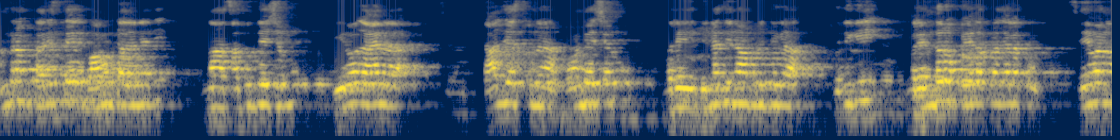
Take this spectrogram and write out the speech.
అందరం తరిస్తే బాగుంటుంది అనేది నా సదుద్దేశము ఈరోజు ఆయన చాలు చేస్తున్న ఫౌండేషన్ మరి దినదినాభివృద్ధిగా ఎదిగి మరి ఎందరో పేద ప్రజలకు సేవను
